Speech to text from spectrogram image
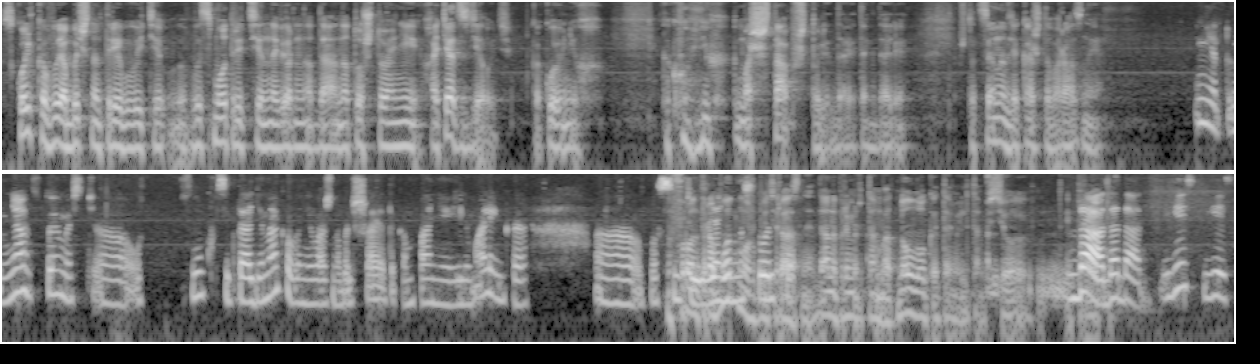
сколько вы обычно требуете? Вы смотрите, наверное, да, на то, что они хотят сделать, какой у них, какой у них масштаб, что ли, да, и так далее. Что цены для каждого разные. Нет, у меня стоимость э, услуг всегда одинаково, неважно, большая это компания или маленькая. По сути, Фронт работ может быть разный, да, например, там одно лого там или там все. Да, да, да, есть, есть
